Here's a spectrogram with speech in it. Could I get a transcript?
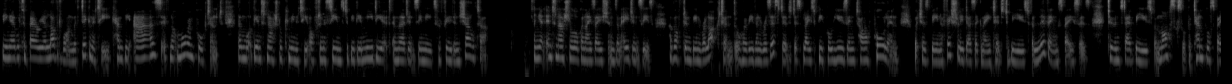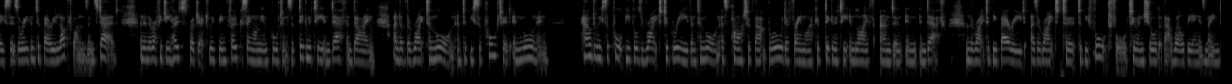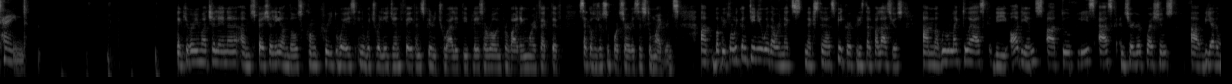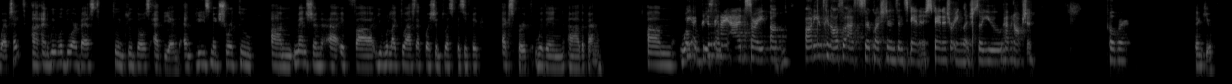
being able to bury a loved one with dignity can be as, if not more important, than what the international community often assumes to be the immediate emergency needs for food and shelter. And yet international organizations and agencies have often been reluctant or have even resisted displaced people using tarpaulin, which has been officially designated to be used for living spaces, to instead be used for mosques or for temple spaces, or even to bury loved ones instead. And in the Refugee Hosts Project, we've been focusing on the importance of dignity in death and dying, and of the right to mourn and to be supported in mourning how do we support people's right to grieve and to mourn as part of that broader framework of dignity in life and in, in, in, death and the right to be buried as a right to, to be fought for to ensure that that well-being is maintained? Thank you very much, Elena, um, especially on those concrete ways in which religion, faith, and spirituality plays a role in providing more effective psychosocial support services to migrants. Uh, but before we continue with our next next uh, speaker, Cristal Palacios, um, we would like to ask the audience uh, to please ask and share your questions uh, via the website, uh, and we will do our best to include those at the end. And please make sure to um, mention uh, if uh, you would like to ask that question to a specific expert within uh, the panel. Um, welcome, Just Crystal. can I add, sorry, um, audience can also ask their questions in Spanish, Spanish or English, so you have an option. Over. Thank you.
